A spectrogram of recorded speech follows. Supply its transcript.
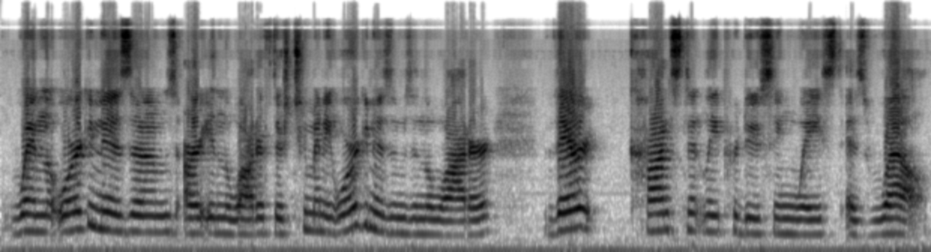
when the organisms are in the water, if there's too many organisms in the water, they're constantly producing waste as well.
